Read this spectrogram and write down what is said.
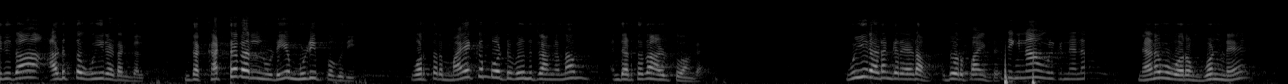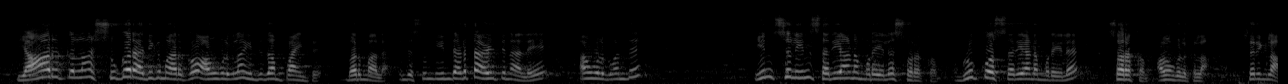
இதுதான் அடுத்த உயிரடங்கல். இந்த கட்டை விரலினுடைய முழி பகுதி ஒருத்தர் மயக்கம் போட்டு விழுந்துட்டாங்கன்னா இந்த இடத்த தான் அழுத்துவாங்க. உயிர் அடங்குற இடம். இது ஒரு பாயிண்ட் உங்களுக்கு நினைவு நினைவு வரும். ஒன்று யாருக்கெல்லாம் சுகர் அதிகமாக இருக்கோ அவங்களுக்குலாம் இதுதான் பாயிண்ட்டு பர்மாவில் இந்த சுண் இந்த இடத்த அழுத்தினாலே அவங்களுக்கு வந்து இன்சுலின் சரியான முறையில் சுரக்கும். குளுக்கோஸ் சரியான முறையில் சுரக்கும் அவங்களுக்கெல்லாம். சரிங்களா?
